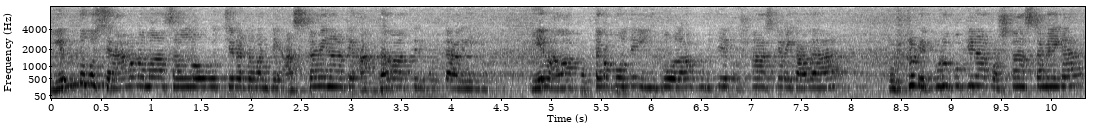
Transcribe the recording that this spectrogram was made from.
ఎందుకు శ్రావణ మాసంలో వచ్చినటువంటి అష్టమి నాటి అర్ధరాత్రి పుట్టాలి? ఏం అలా పుట్టకపోతే ఇంకోలా పుడితే కృష్ణాష్టమి కాదా? కృష్ణుడు ఎప్పుడు పుట్టినా కృష్ణాష్టమిగా?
